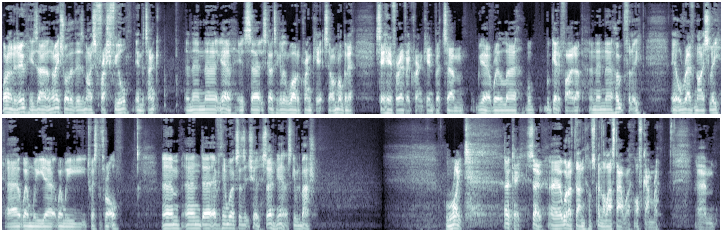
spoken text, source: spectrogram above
what I'm going to do is uh, I'm going to make sure that there's a nice fresh fuel in the tank. And then uh, yeah, it's uh, it's going to take a little while to crank it. So I'm not going to sit here forever cranking, but um, yeah, we'll uh, we'll we'll get it fired up, and then uh, hopefully it'll rev nicely uh, when we when we twist the throttle, um, and everything works as it should. So yeah, let's give it a bash. Right, okay, so uh, what I've done, I've spent the last hour off camera um,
